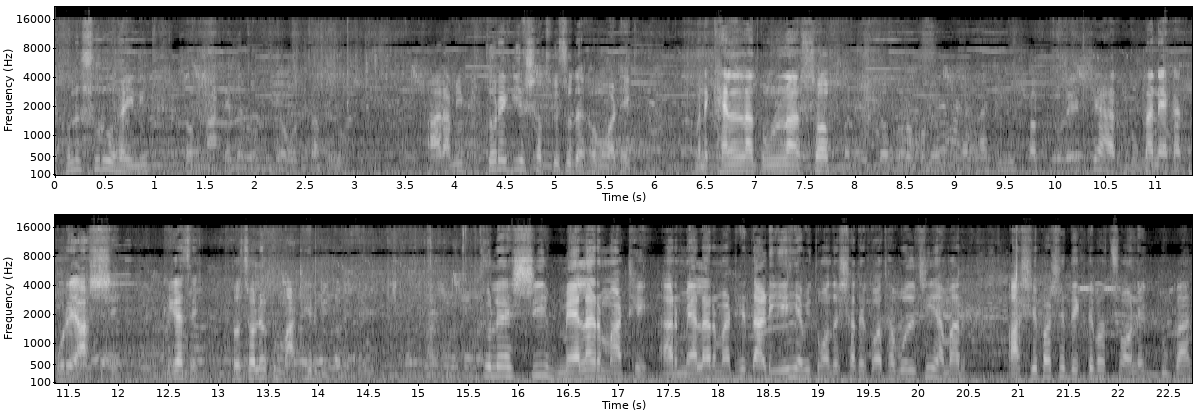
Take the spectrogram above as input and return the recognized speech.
এখনও শুরু হয়নি। তো মাঠে দেখো কি অবস্থা পুরো। আর আমি ভিতরে গিয়ে সব কিছু দেখাবো মাঠে। মানে খেলনা তুলনা সব মানে যত রকমের খেলনা জিনিস সব চলে এসছে আর দোকান এক এক করে আসছে, ঠিক আছে? তো চলো একটু মাঠের ভিতরে। চলে এসেছি মেলার মাঠে। আর মেলার মাঠে দাঁড়িয়েই আমি তোমাদের সাথে কথা বলছি। আমার আশেপাশে দেখতে পাচ্ছ অনেক দোকান।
